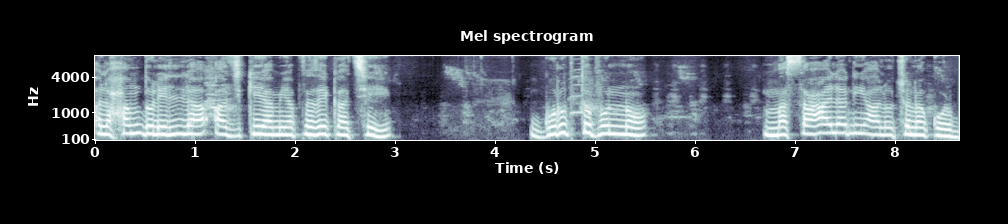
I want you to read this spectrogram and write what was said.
আলহামদুলিল্লাহ আজকে আমি আপনাদের কাছে গুরুত্বপূর্ণ মাসাইলা নিয়ে আলোচনা করব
